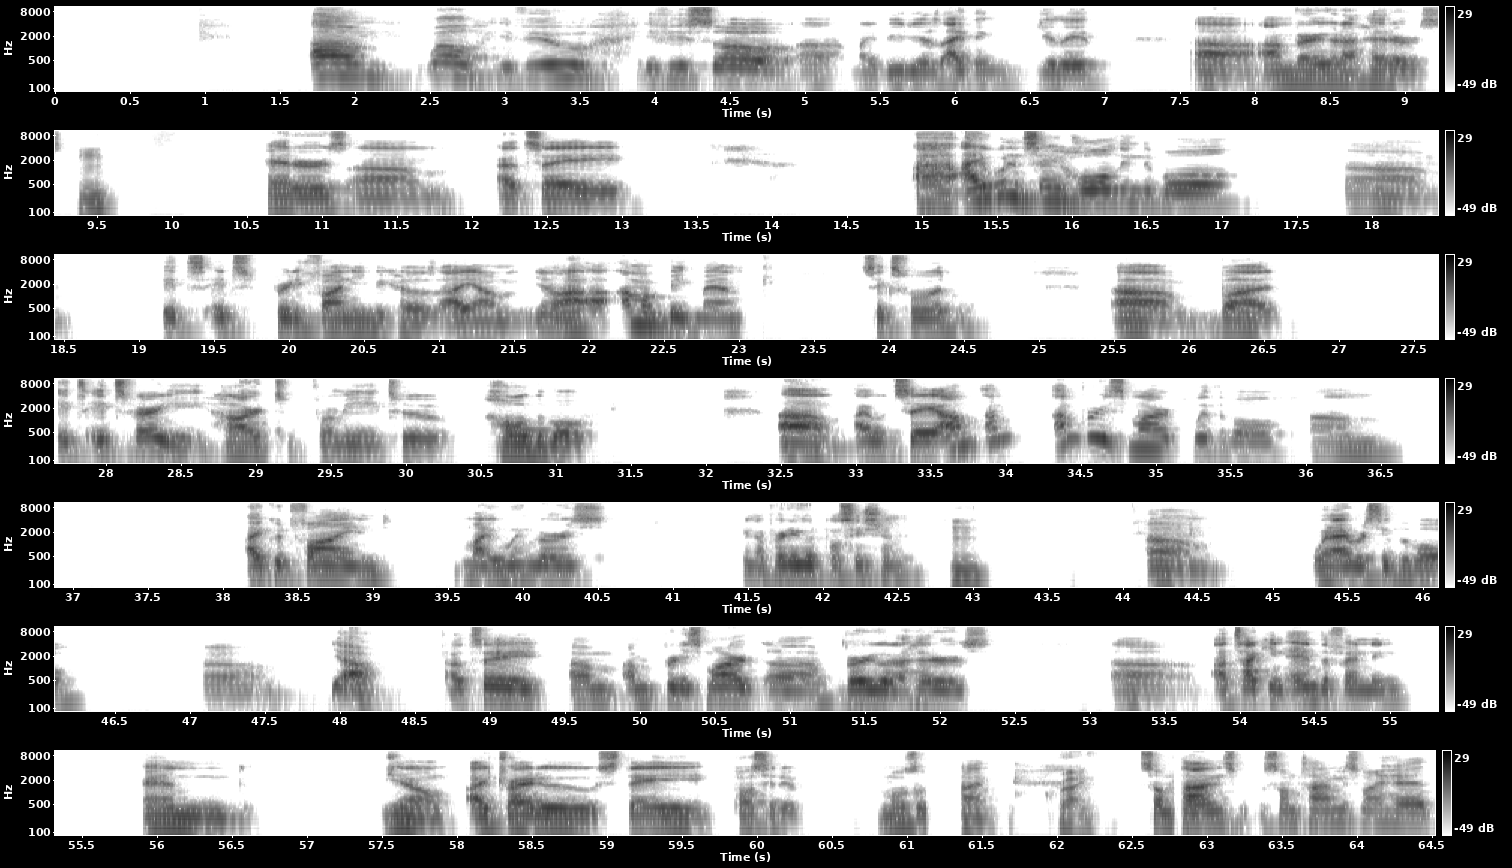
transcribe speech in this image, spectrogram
Um. Well, if you if you saw uh, my videos, I think you did. Uh, I'm very good at headers. Mm. Headers. Um, I would say. Uh, I wouldn't say holding the ball. Um, it's it's pretty funny because I am, you know, I, I'm a big man, six foot. Um, but it's it's very hard to, for me to hold the ball. Um, I would say I'm I'm I'm pretty smart with the ball. Um, I could find my wingers in a pretty good position. Mm. Um, when I receive the ball, um, yeah, I would say um, I'm pretty smart. Uh, very good at headers, uh, attacking and defending, and you know I try to stay positive most of the time Right. sometimes sometimes my head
